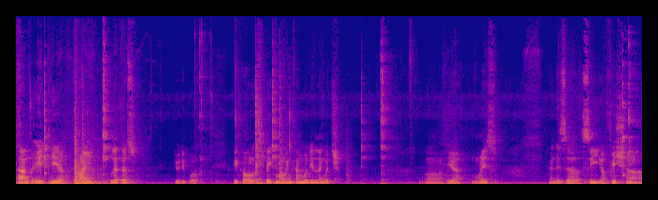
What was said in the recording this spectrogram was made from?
time to eat here. Fry lettuce. Beautiful. We call speak mau in Cambodian language. Uh, here, nice. And this uh, sea fish, uh,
